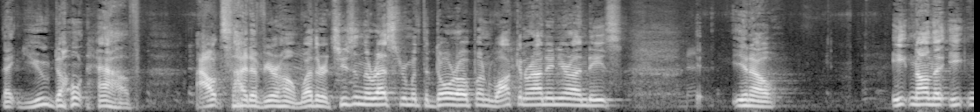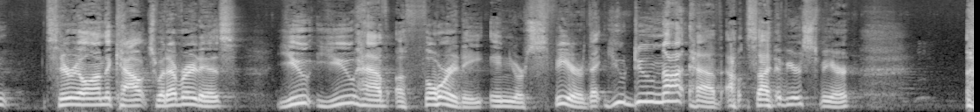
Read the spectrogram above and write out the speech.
that you don't have outside of your home, whether it's using the restroom with the door open, walking around in your undies, you know, eating on the eating cereal on the couch, whatever it is, you you have authority in your sphere that you do not have outside of your sphere.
